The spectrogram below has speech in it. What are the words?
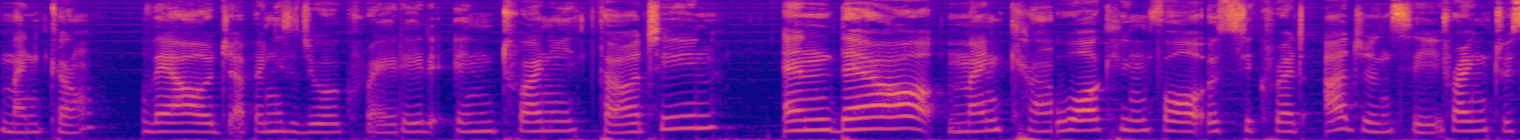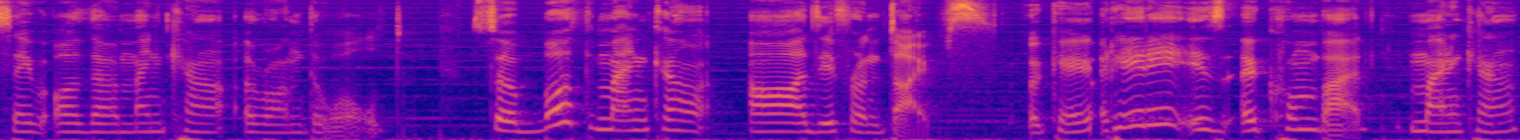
Mannequin. They are a Japanese duo created in 2013 and there are mankind working for a secret agency trying to save other mankind around the world. So both mankind are different types, okay? Riri is a combat mankind,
